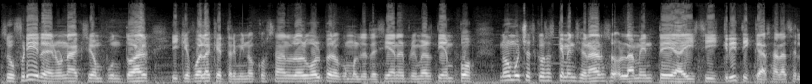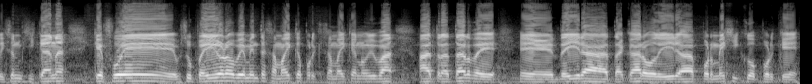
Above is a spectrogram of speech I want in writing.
sufrir en una acción puntual y que fue la que terminó costando el gol. Pero como les decía en el primer tiempo, no muchas cosas que mencionar, solamente ahí sí críticas a la selección mexicana, que fue superior obviamente a Jamaica, porque Jamaica no iba a tratar de, eh, de ir a atacar o de ir a por México, porque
